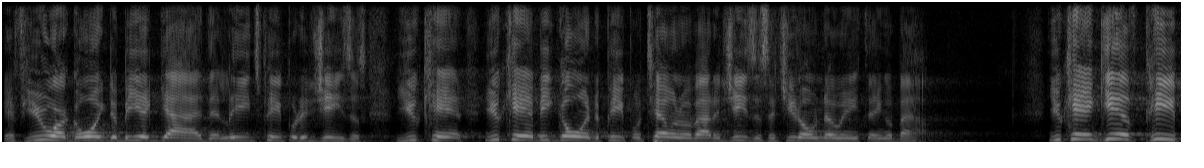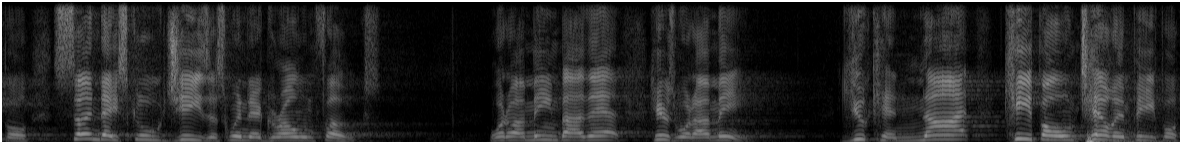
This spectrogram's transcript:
If you are going to be a guide that leads people to Jesus, you can't, you can't be going to people telling them about a Jesus that you don't know anything about. You can't give people Sunday school Jesus when they're grown folks. What do I mean by that? Here's what I mean you cannot keep on telling people,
